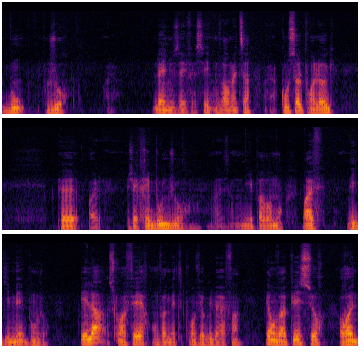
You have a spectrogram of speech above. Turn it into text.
bonjour. Là, il nous a effacé. On va remettre ça. Voilà. Console.log. Euh, J'ai écrit bonjour. on n'y est pas vraiment. Bref, les guillemets, bonjour. Et là, ce qu'on va faire, on va mettre point virgule à la fin et on va appuyer sur Run.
